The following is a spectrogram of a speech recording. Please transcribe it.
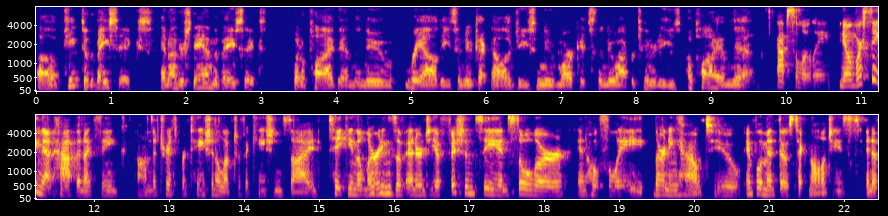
of keep to the basics and understand the basics, but apply then the new realities, the new technologies, new markets, the new opportunities, apply them then. Absolutely. You know, we're seeing that happen, I think, on the transportation electrification side, taking the learnings of energy efficiency and solar and hopefully learning how to implement those technologies in a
